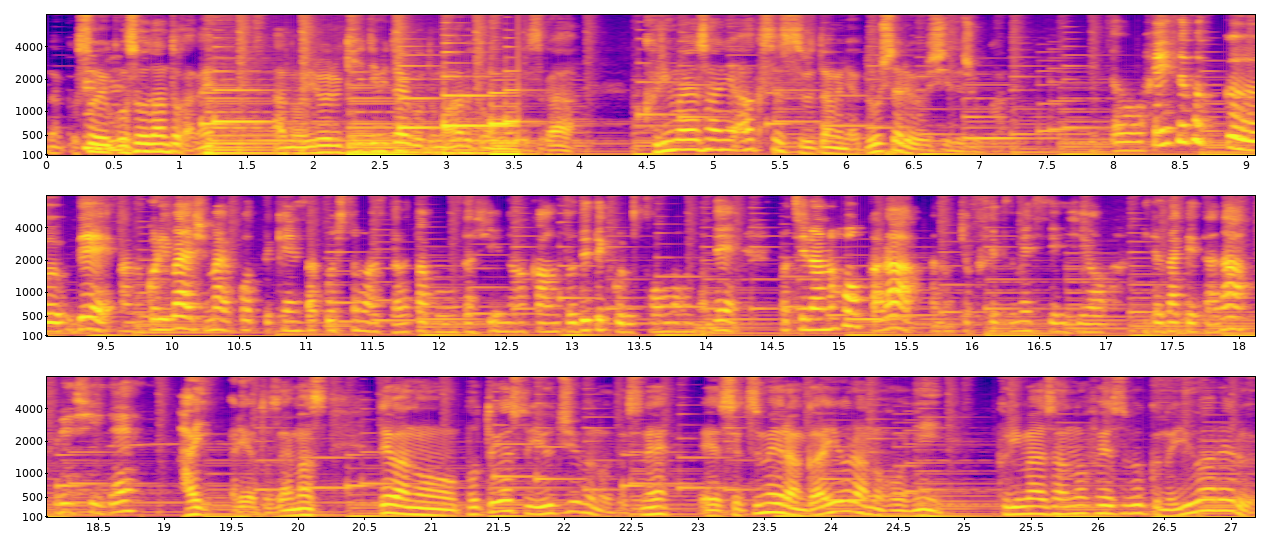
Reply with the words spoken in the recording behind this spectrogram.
なんかそういうご相談とかね、あのいろいろ聞いてみたいこともあると思うんですが栗村さんにアクセスするためにはどうしたらよろしいでしょうか？えっと、Facebook であの栗林真由子って検索してもらったら多分私のアカウント出てくると思うのでこちらの方からあの直接メッセージをいただけたら嬉しいです。はいありがとうございます。ではあのポッドキャスト YouTube のですね、えー説明欄概要欄の方に栗村さんの Facebook の URL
